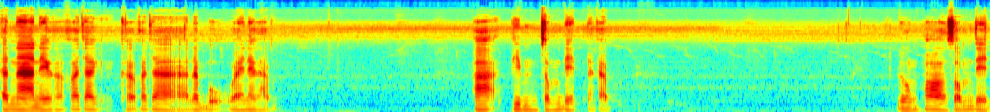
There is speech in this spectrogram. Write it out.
ด้านหน้านี้เขาก็จะเขาก็จะระบุไว้นะครับ พระพิมพ์สมเด็จนะครับ หลวงพ่อสมเด็จ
